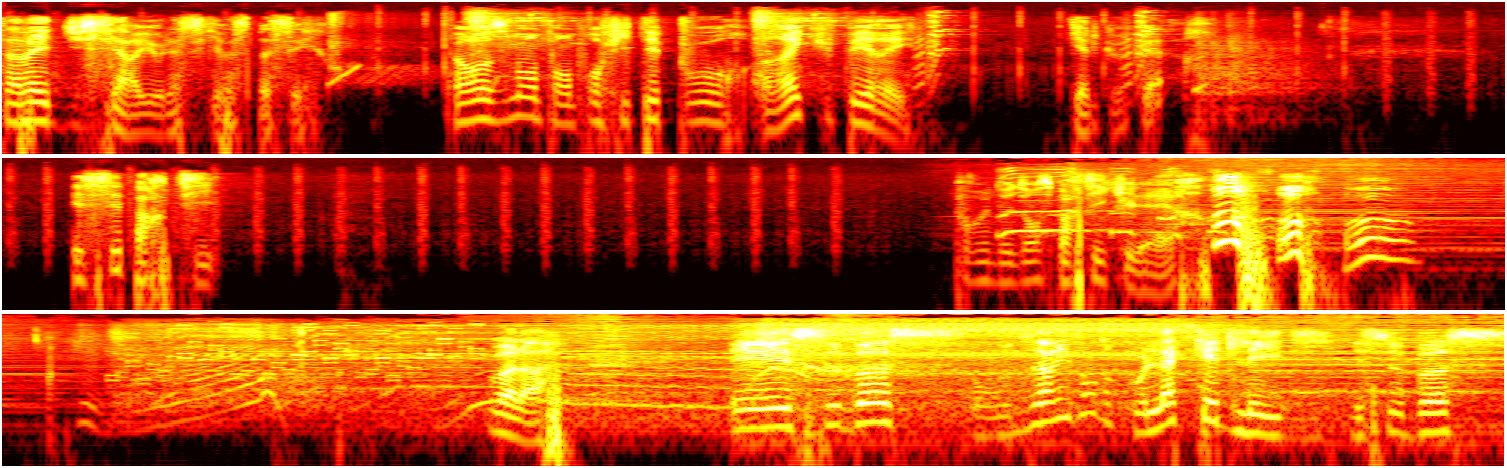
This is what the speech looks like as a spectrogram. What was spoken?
Ça va être du sérieux là ce qui va se passer. Heureusement on peut en profiter pour récupérer quelques cœurs. Et c'est parti. Pour une audience particulière. Oh, oh, oh. Voilà. Et ce boss, nous arrivons donc au de Lady. Et ce boss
